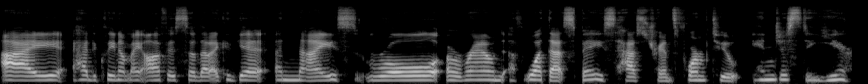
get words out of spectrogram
I had to clean up my office so that I could get a nice roll around of what that space has transformed to in just a year.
